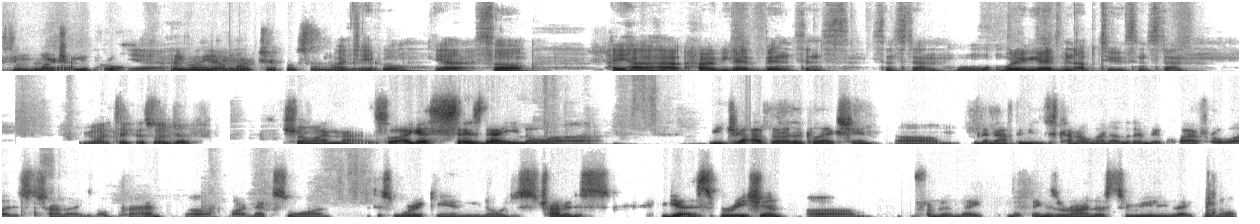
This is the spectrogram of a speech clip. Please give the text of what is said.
I think March, Yeah. April. I Yeah. think it was yeah, March, April, something like March. April. Yeah. So how how how how have you guys been since since then? What have you guys been up to since then? You want to take this one, Jeff? Sure, why not? So I guess since then, you know, uh, we dropped our other collection. Um, then after we just kind of went a little bit quiet for a while, just trying to, you know, plan um, our next one, just working, you know, just trying to just get inspiration um, from the like the things around us to really like, you know,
